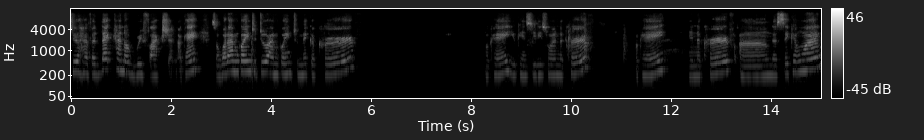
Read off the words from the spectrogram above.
to have a, that kind of reflection, okay? So what I'm going to do, I'm going to make a curve Okay, you can see this one, the curve. Okay, and the curve on the second one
